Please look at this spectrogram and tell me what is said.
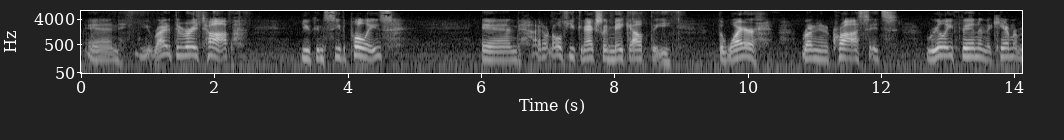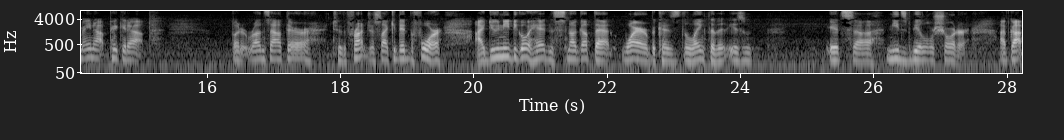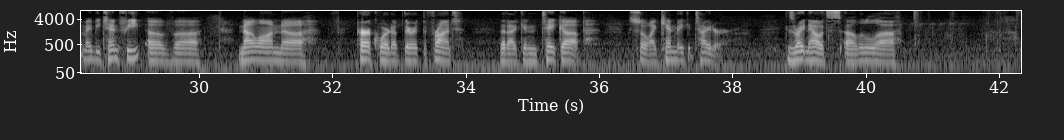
and you right at the very top you can see the pulleys and I don't know if you can actually make out the the wire running across it's really thin and the camera may not pick it up. But it runs out there to the front just like it did before. I do need to go ahead and snug up that wire because the length of it isn't, it's uh, needs to be a little shorter. I've got maybe 10 feet of uh, nylon uh, paracord up there at the front that I can take up so I can make it tighter. Because right now it's a little, uh,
